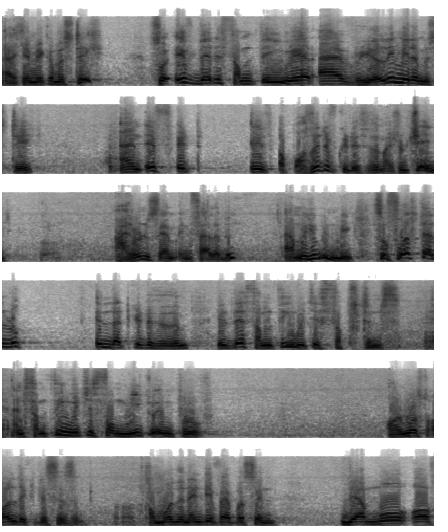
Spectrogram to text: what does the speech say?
I can make a mistake. So if there is something where I have really made a mistake, and if it is a positive criticism, I should change. Mm. I don't say I'm infallible. I'm a human being. So first I look in that criticism, is there something which is substance and something which is for me to improve? Almost all the criticism, or more than 95%, they are more of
